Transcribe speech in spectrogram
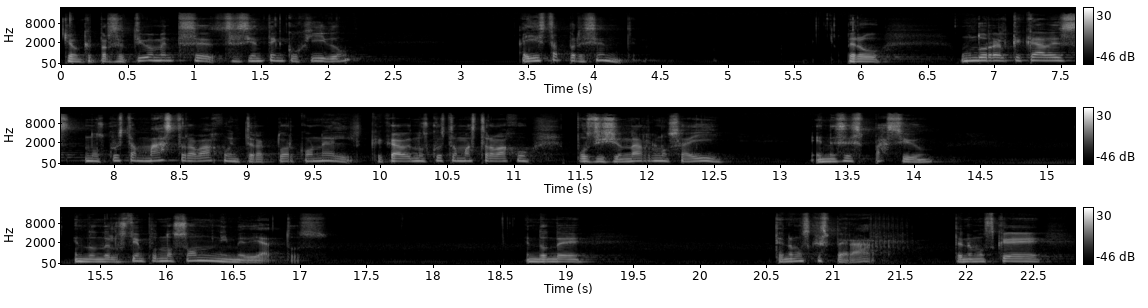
Que aunque perceptivamente se, se siente encogido, ahí está presente. Pero un mundo real que cada vez nos cuesta más trabajo interactuar con él, que cada vez nos cuesta más trabajo posicionarnos ahí, en ese espacio, en donde los tiempos no son inmediatos, en donde tenemos que esperar, tenemos que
